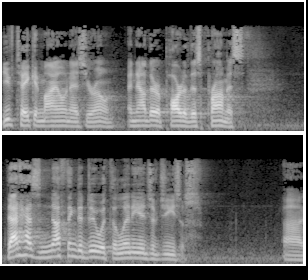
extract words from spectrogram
you've taken my own as your own, and now they're a part of this promise. That has nothing to do with the lineage of Jesus. Uh,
